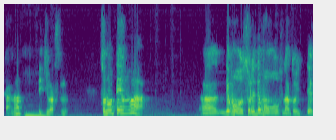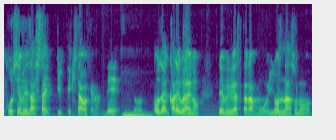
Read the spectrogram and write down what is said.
かなって気はする。その点は、あでも、それでも大船と言って甲子園目指したいって言ってきたわけなんで、うん。当然彼ぐらいのレベルやったらもういろんなその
